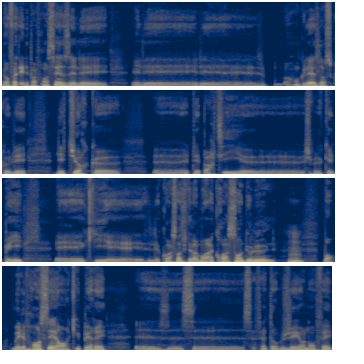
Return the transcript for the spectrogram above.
Mais en fait, elle n'est pas française, elle est, elle est, elle est anglaise lorsque les, les Turcs euh, étaient partis, euh, je ne sais pas de quel pays, et qui est, le croissant, c'était vraiment un croissant de lune. Mmh. Bon, mais les Français ont récupéré euh, ce, ce, cet objet, on en fait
